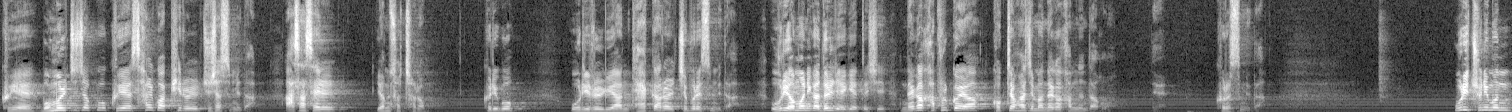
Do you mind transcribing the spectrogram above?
그의 몸을 찢었고 그의 살과 피를 주셨습니다. 아사셀 염소처럼 그리고 우리를 위한 대가를 지불했습니다. 우리 어머니가 늘 얘기했듯이 내가 갚을 거야 걱정하지 마 내가 갚는다고 예, 그렇습니다. 우리 주님은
